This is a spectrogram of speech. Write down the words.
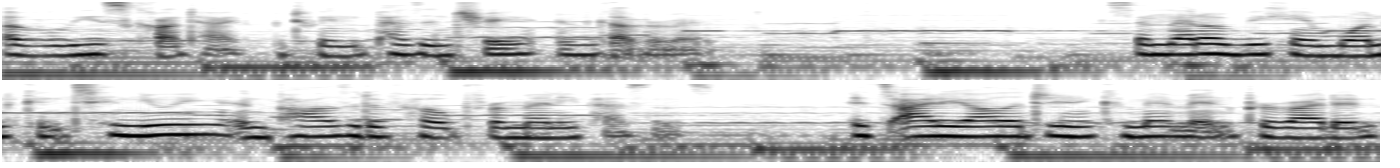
of least contact between the peasantry and government. Sendero became one continuing and positive hope for many peasants. Its ideology and commitment provided,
